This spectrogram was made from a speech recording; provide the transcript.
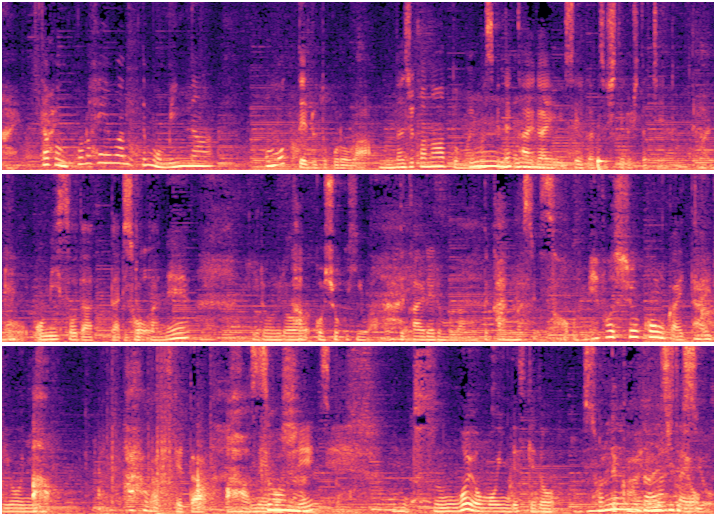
はい、多分この辺はでもみんな思ってるところは同じかなと思いますけどね、うん海外生活してる人たちにとってはね。お味噌だったりとかね。いろいろ。発酵食品は持って帰れるものは持って帰りますよね、そう。梅干しを今回大量にあ。母がつけた梅干し。ですか。うんすんごい重いんですけどそれも大事ですよ。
